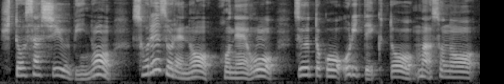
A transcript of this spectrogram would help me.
人差し指のそれぞれの骨をずっとこう降りていくとまあその、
